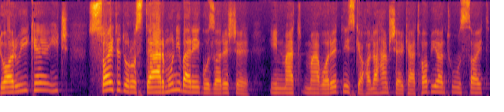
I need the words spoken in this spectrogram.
دارویی که هیچ سایت درست درمونی برای گزارش این موارد نیست که حالا هم شرکت ها بیان تو اون سایت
